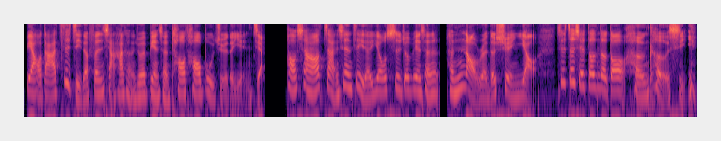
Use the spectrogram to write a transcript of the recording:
表达自己的分享，他可能就会变成滔滔不绝的演讲。好想要展现自己的优势，就变成很恼人的炫耀。其实这些真的都很可惜。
